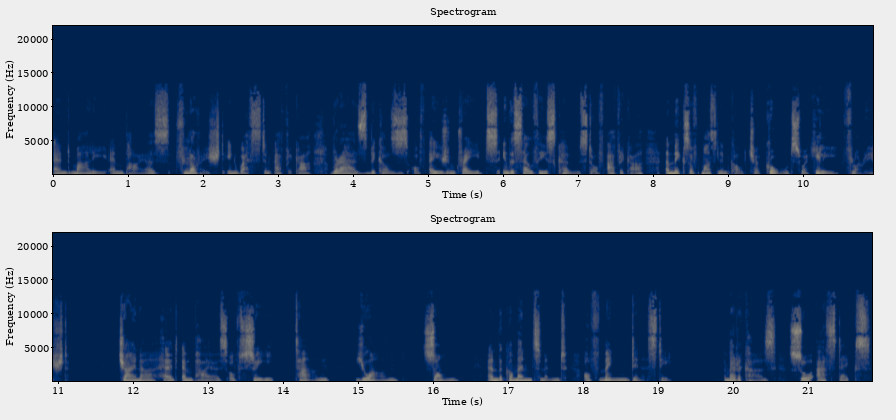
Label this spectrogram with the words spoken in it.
and Mali empires flourished in Western Africa, whereas because of Asian trades in the southeast coast of Africa, a mix of Muslim culture called Swahili flourished. China had empires of Sui, Tang, Yuan, Song, and the commencement of Ming dynasty. Americas saw Aztecs,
